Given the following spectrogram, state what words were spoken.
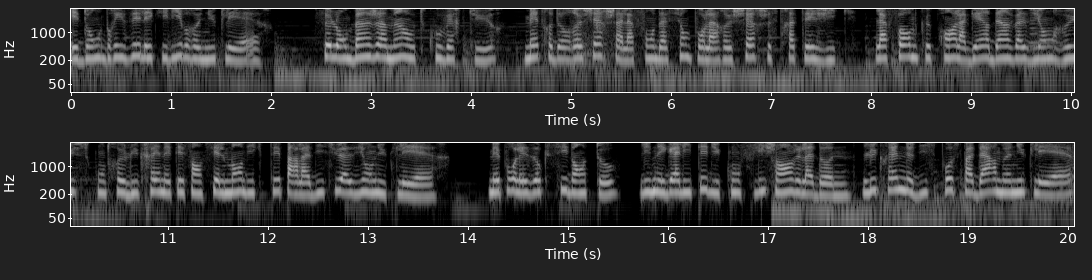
et donc brisé l'équilibre nucléaire. Selon Benjamin Haute Couverture, maître de recherche à la Fondation pour la recherche stratégique, la forme que prend la guerre d'invasion russe contre l'Ukraine est essentiellement dictée par la dissuasion nucléaire. Mais pour les Occidentaux, l'inégalité du conflit change la donne. L'Ukraine ne dispose pas d'armes nucléaires,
